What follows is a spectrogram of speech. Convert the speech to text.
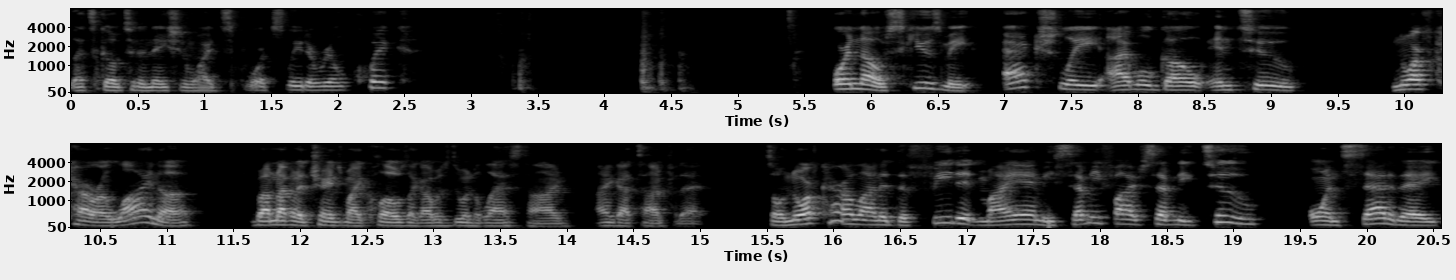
let's go to the nationwide sports leader real quick. Or no, excuse me. Actually, I will go into North Carolina, but I'm not going to change my clothes like I was doing the last time. I ain't got time for that. So North Carolina defeated Miami 75-72 on Saturday.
